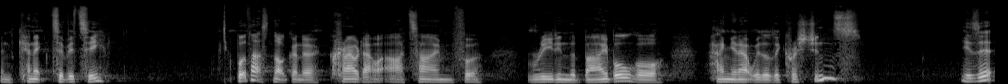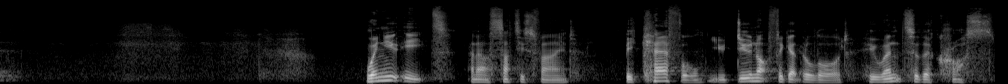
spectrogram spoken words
and connectivity, but that's not going to crowd out our time for reading the Bible or hanging out with other Christians, is it? When you eat and are satisfied, be careful you do not forget the Lord who went to the cross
